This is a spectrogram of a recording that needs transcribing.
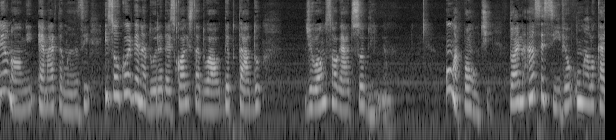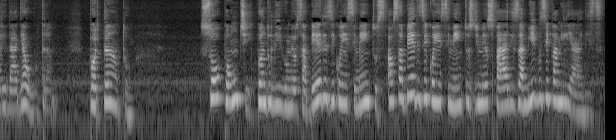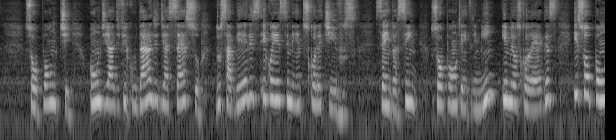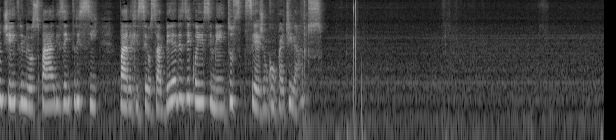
Meu nome é Marta Manzi e sou coordenadora da Escola Estadual Deputado João Salgado Sobrinho. Uma ponte torna acessível uma localidade a outra. Portanto, sou ponte quando ligo meus saberes e conhecimentos aos saberes e conhecimentos de meus pares, amigos e familiares. Sou ponte onde há dificuldade de acesso dos saberes e conhecimentos coletivos. Sendo assim, sou ponte entre mim e meus colegas e sou ponte entre meus pares entre si, para que seus saberes e conhecimentos sejam compartilhados.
